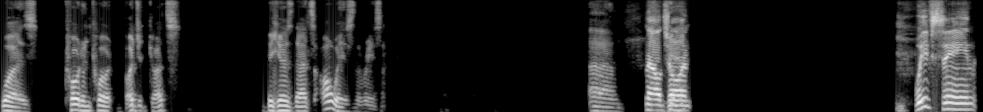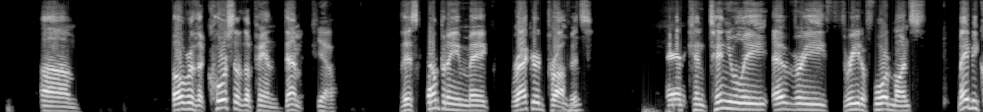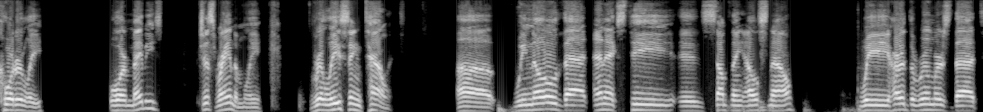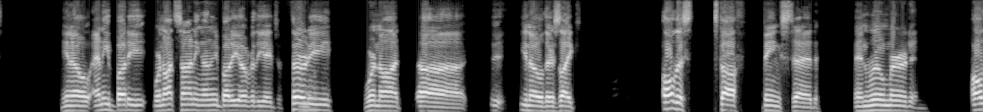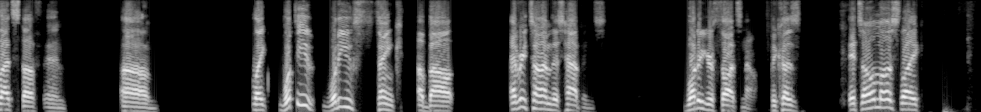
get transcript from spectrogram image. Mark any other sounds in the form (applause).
was quote unquote budget cuts, because that's always the reason. Um, Now, John, we've seen um, over the course of the pandemic, yeah, this company make record profits and continually every three to four months, maybe quarterly, or maybe just randomly releasing talent. Uh, we know that NXT is something else now. We heard the rumors that, you know, anybody, we're not signing anybody over the age of 30. We're not, uh, you know, there's like all this stuff being said and rumored and all that stuff. And, um, like, what do you, what do you think about every time this happens, what are your thoughts now? Because it's almost like,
